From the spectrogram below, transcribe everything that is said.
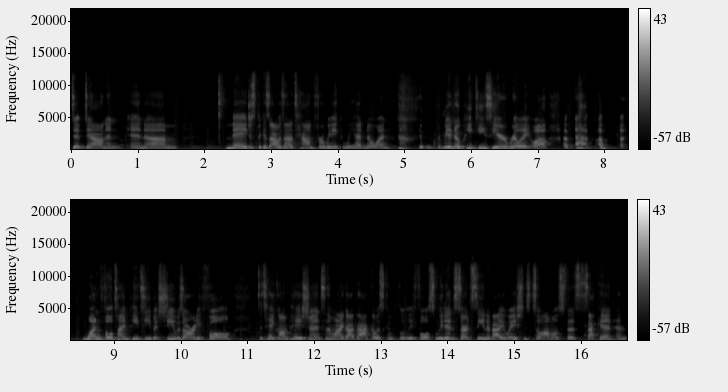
dip down in in um, May just because I was out of town for a week and we had no one. we had no PTs here really. Well, a, a, a, one full time PT, but she was already full to take on patients. And then when I got back, I was completely full. So we didn't start seeing evaluations till almost the second and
